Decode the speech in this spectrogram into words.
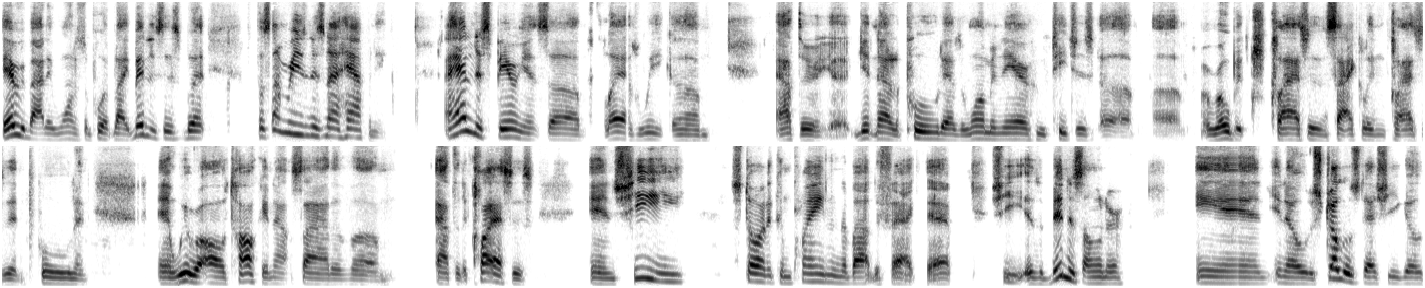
everybody wants to support black businesses but for some reason it's not happening. I had an experience uh, last week um, after uh, getting out of the pool there's a woman there who teaches uh, uh aerobics classes and cycling classes at the pool and and we were all talking outside of um, after the classes and she started complaining about the fact that she is a business owner and you know the struggles that she go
